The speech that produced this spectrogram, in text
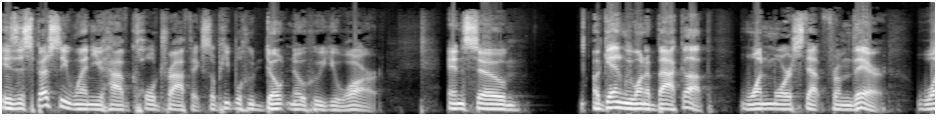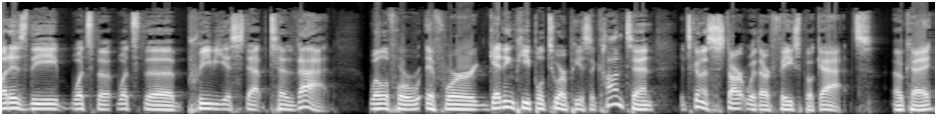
is especially when you have cold traffic. So people who don't know who you are. And so again, we want to back up one more step from there. What is the what's the what's the previous step to that? Well, if we're if we're getting people to our piece of content, it's going to start with our Facebook ads. Okay.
